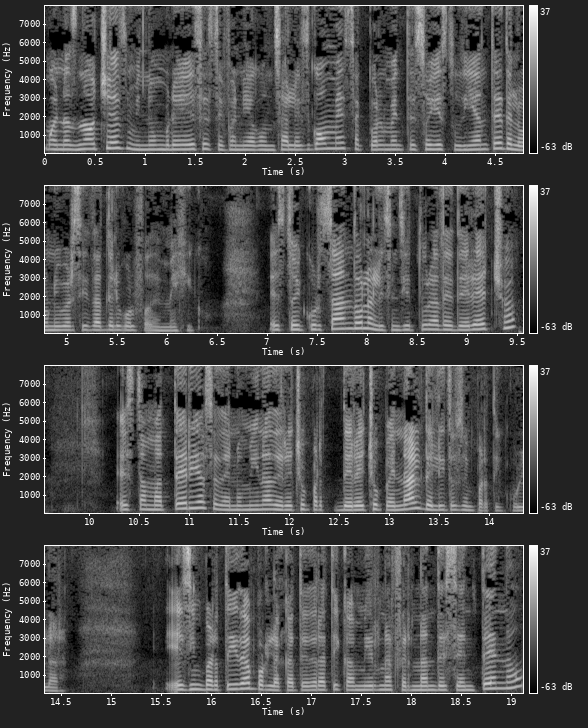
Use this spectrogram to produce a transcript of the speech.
Buenas noches, mi nombre es Estefanía González Gómez, actualmente soy estudiante de la Universidad del Golfo de México. Estoy cursando la licenciatura de Derecho. Esta materia se denomina Derecho, Penal, Delitos en particular. Es impartida por la catedrática Mirna Fernández Centeno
